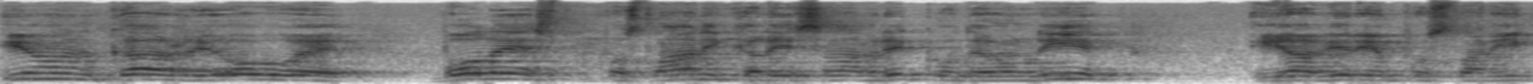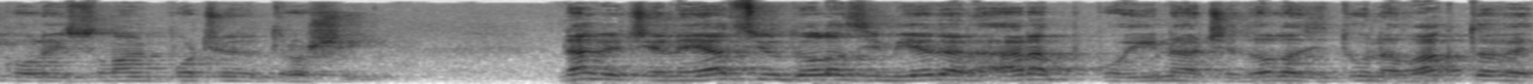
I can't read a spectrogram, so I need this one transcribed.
I on kaže, ovo je bolest, poslanik, Ali Islam rekao da je on lijek, i ja vjerujem poslaniku, Ali Islam počeo da troši. Najveće na jaciju dolazi mi jedan Arab, koji inače dolazi tu na vaktove,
